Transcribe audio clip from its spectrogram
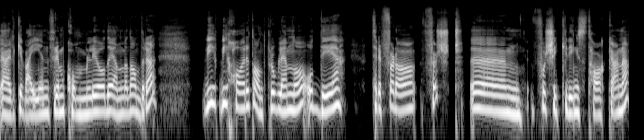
er ikke veien fremkommelig og det ene med det andre. Vi, vi har et annet problem nå, og det treffer da først eh, forsikringstakerne,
